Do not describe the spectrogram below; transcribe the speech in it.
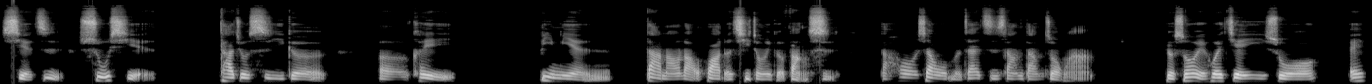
写字书写它就是一个呃可以避免大脑老化的其中一个方式。然后像我们在智商当中啊，有时候也会建议说，哎，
